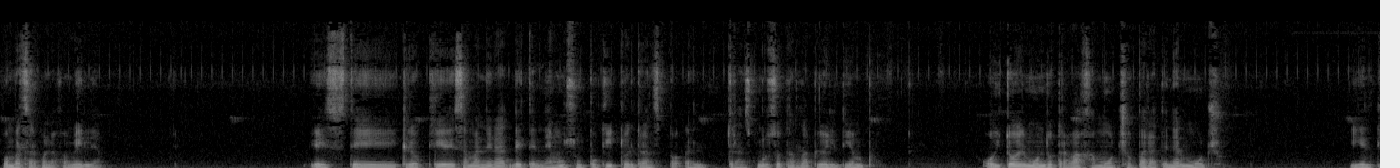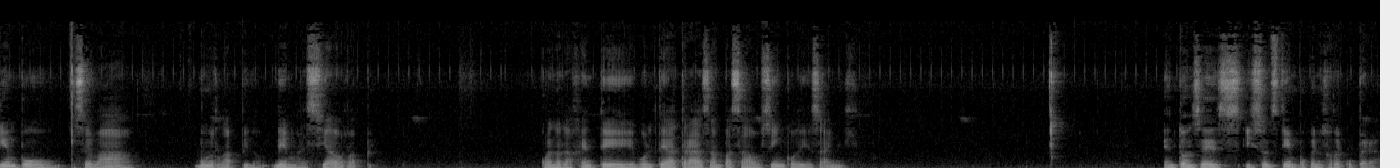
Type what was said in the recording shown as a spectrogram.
conversar con la familia. Este, creo que de esa manera detenemos un poquito el, el transcurso tan rápido del tiempo. Hoy todo el mundo trabaja mucho para tener mucho y el tiempo se va muy rápido, demasiado rápido. Cuando la gente voltea atrás han pasado 5 o 10 años. Entonces, hizo el tiempo que no se recupera.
